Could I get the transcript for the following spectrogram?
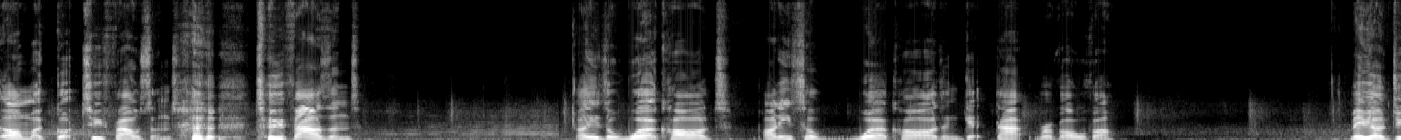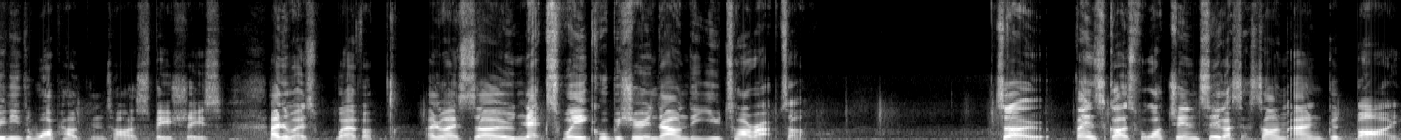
Oh my god, 2,000. 2,000! I need to work hard. I need to work hard and get that revolver. Maybe I do need to wipe out the entire species. Anyways, whatever. Anyway, so next week we'll be shooting down the Utahraptor. So, thanks guys for watching. See you guys next time and goodbye.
